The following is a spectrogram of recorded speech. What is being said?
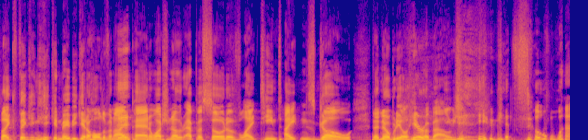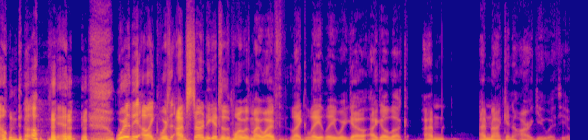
like thinking he can maybe get a hold of an iPad and watch another episode of like Teen Titans Go that nobody will hear about. you, you so wound up, man. Where the like, I'm starting to get to the point with my wife. Like lately, we go. I go, look, I'm, I'm not going to argue with you.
